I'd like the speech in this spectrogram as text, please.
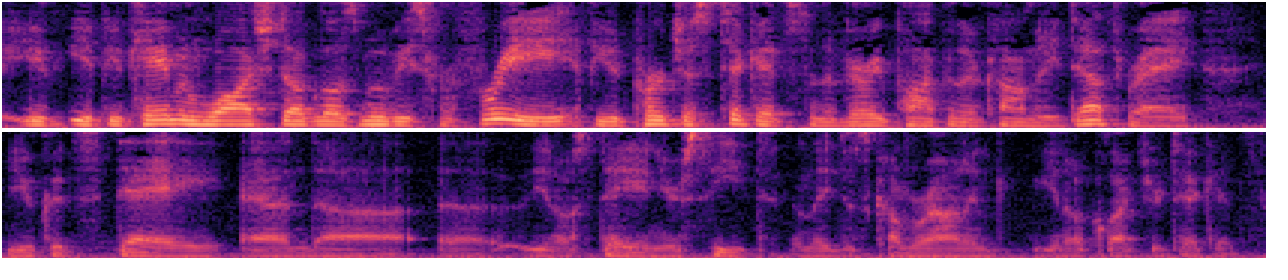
you, if you came and watched Doug Loves movies for free, if you'd purchased tickets to the very popular comedy Death Ray, you could stay and uh, uh, you know stay in your seat, and they just come around and you know collect your tickets.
